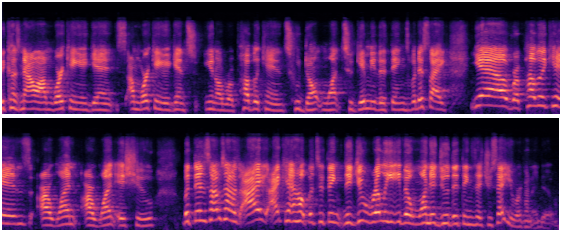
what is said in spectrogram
because now I'm working against I'm working against you know Republicans who don't want to give me the things but it's like yeah Republicans are one are one issue but then sometimes I I can't help but to think did you really even want to do the things that you said you were going to do?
